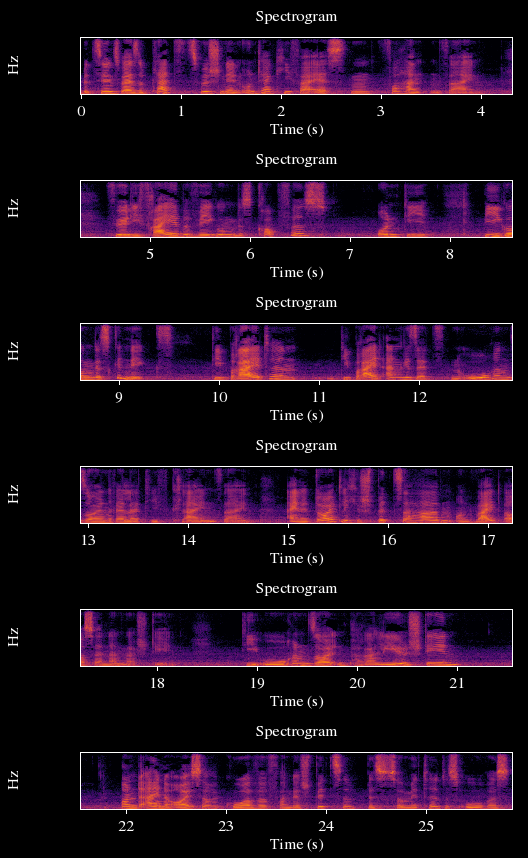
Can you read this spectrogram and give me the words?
bzw. Platz zwischen den Unterkieferästen vorhanden sein. Für die freie Bewegung des Kopfes und die Biegung des Genicks. Die, breiten, die breit angesetzten Ohren sollen relativ klein sein, eine deutliche Spitze haben und weit auseinander stehen. Die Ohren sollten parallel stehen und eine äußere Kurve von der Spitze bis zur Mitte des Ohres.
